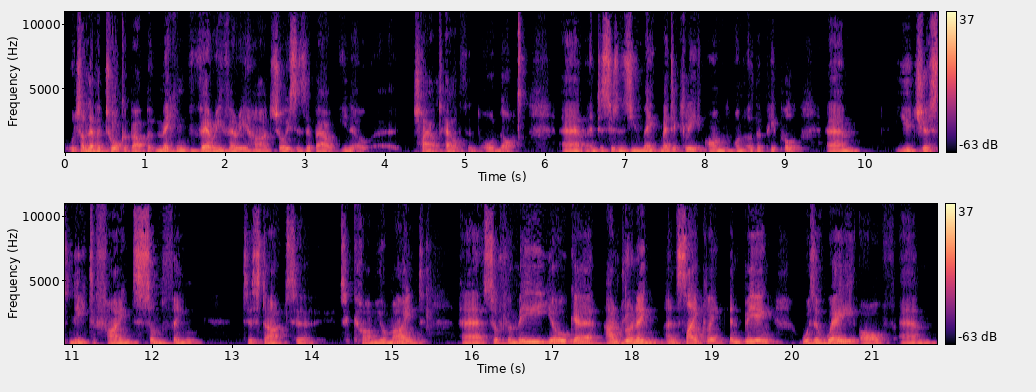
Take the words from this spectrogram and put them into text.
which I'll never talk about, but making very, very hard choices about, you know, uh, child health and or not, um, and decisions you make medically on on other people. Um, you just need to find something to start to to calm your mind. Uh, so for me, yoga and running and cycling and being was a way of um,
